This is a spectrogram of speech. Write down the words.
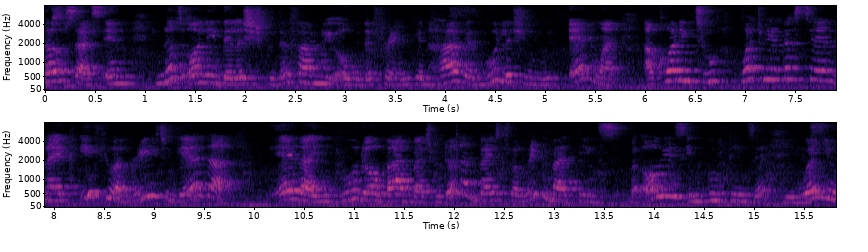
helps us. And not only the relationship with the family or with the friend, you can have a good relationship with anyone according to what we understand. Like if you agree together. Either in good or bad, but we don't advise to agree in bad things, but always in good things. Eh? Yes. When you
